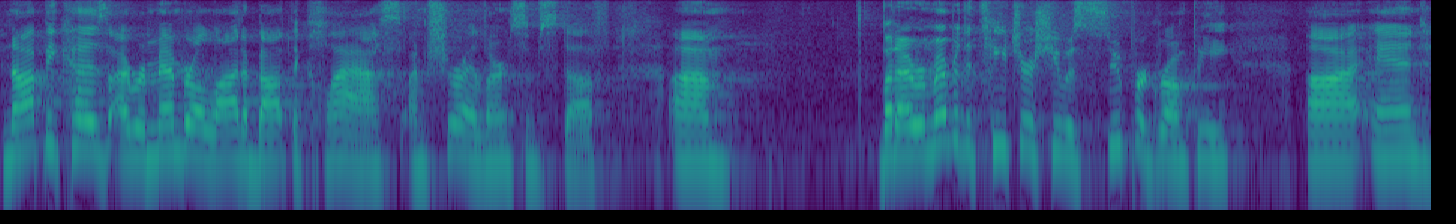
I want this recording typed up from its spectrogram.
not because I remember a lot about the class, I'm sure I learned some stuff, um, but I remember the teacher, she was super grumpy, uh, and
